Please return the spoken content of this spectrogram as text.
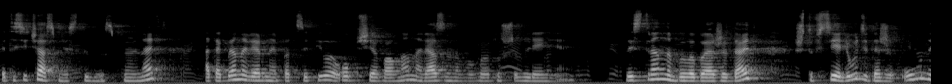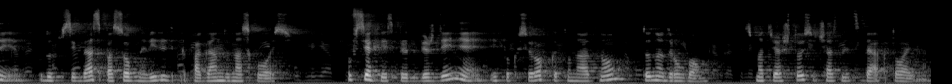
Это сейчас мне стыдно вспоминать, а тогда, наверное, подцепила общая волна навязанного воодушевления. Да и странно было бы ожидать, что все люди, даже умные, будут всегда способны видеть пропаганду насквозь. У всех есть предубеждения и фокусировка то на одном, то на другом, смотря что сейчас для тебя актуально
